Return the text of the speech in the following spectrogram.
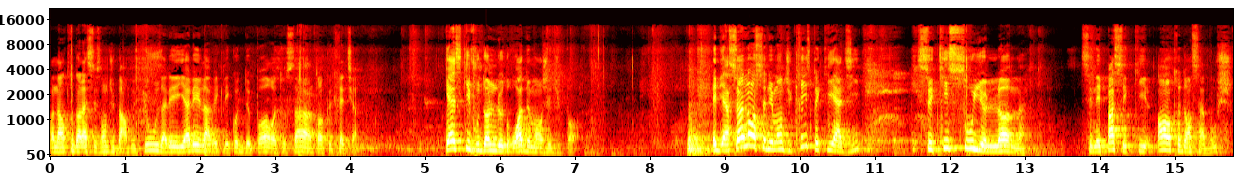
on entre dans la saison du barbecue, vous allez y aller là avec les côtes de porc, tout ça en tant que chrétien. Qu'est-ce qui vous donne le droit de manger du porc? Eh bien, c'est un enseignement du Christ qui a dit ce qui souille l'homme, ce n'est pas ce qui entre dans sa bouche,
